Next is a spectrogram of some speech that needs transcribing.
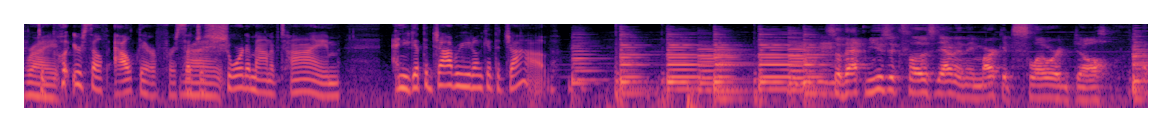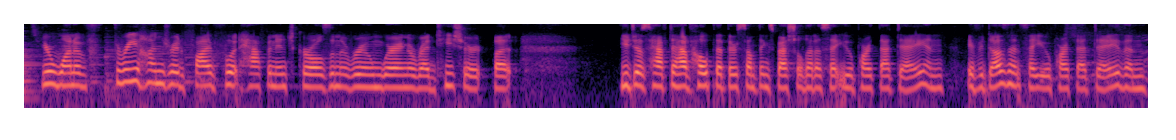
Right. To put yourself out there for such a short amount of time, and you get the job or you don't get the job. So that music slows down and they mark it slow or dull. You're one of 300 five foot, half an inch girls in the room wearing a red t shirt, but you just have to have hope that there's something special that'll set you apart that day. And if it doesn't set you apart that day, then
